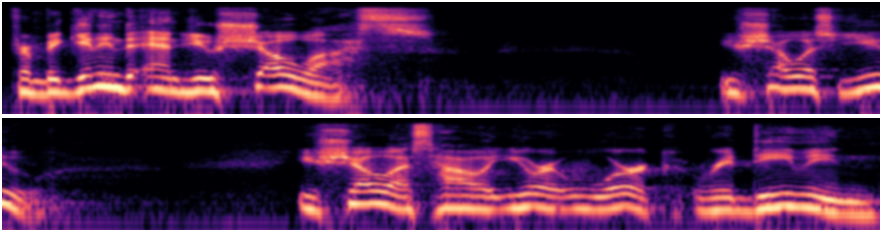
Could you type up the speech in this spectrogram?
From beginning to end, you show us you show us you. You show us how you're at work redeeming,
